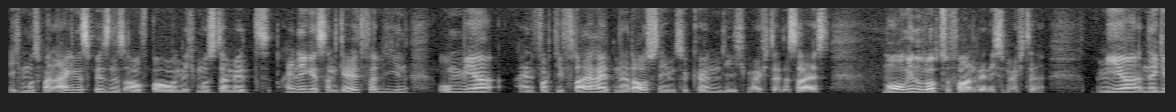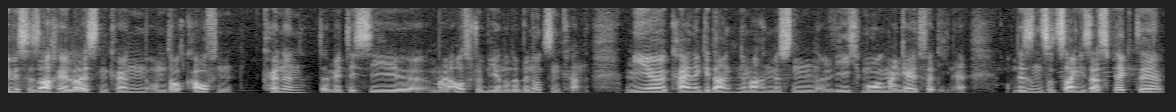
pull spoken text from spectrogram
ich muss mein eigenes Business aufbauen, ich muss damit einiges an Geld verdienen, um mir einfach die Freiheiten herausnehmen zu können, die ich möchte. Das heißt, morgen in Urlaub zu fahren, wenn ich es möchte. Mir eine gewisse Sache leisten können und auch kaufen können, damit ich sie äh, mal ausprobieren oder benutzen kann. Mir keine Gedanken machen müssen, wie ich morgen mein Geld verdiene. Und das sind sozusagen diese Aspekte,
